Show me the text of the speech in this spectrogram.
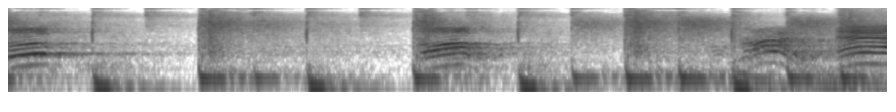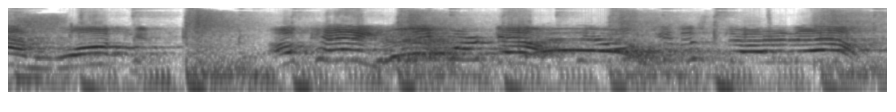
Okay, that worked out. I'm gonna out.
